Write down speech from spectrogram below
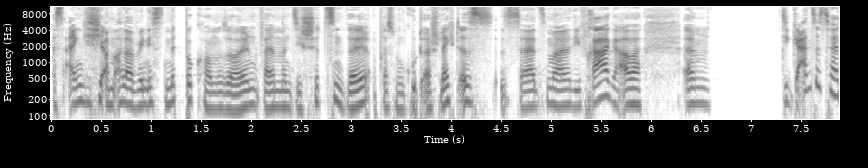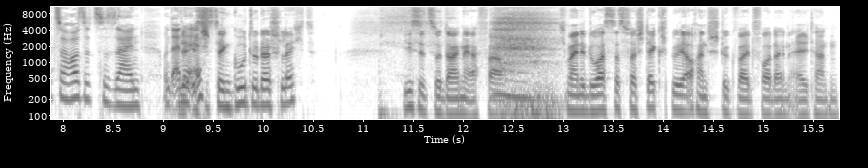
es eigentlich am allerwenigsten mitbekommen sollen, weil man sie schützen will. Ob das nun gut oder schlecht ist, ist ja jetzt mal die Frage. Aber ähm, die ganze Zeit zu Hause zu sein und eine ja, Ist es denn gut oder schlecht? Wie ist jetzt so deine Erfahrung? Ich meine, du hast das Versteckspiel ja auch ein Stück weit vor deinen Eltern.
